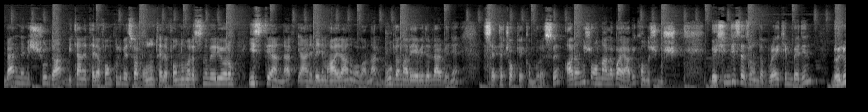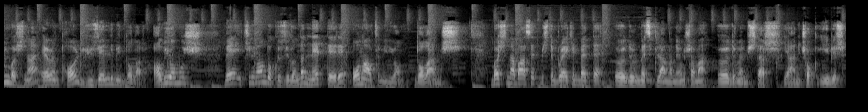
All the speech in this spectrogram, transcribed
ben demiş şurada bir tane telefon kulübesi var. Onun telefon numarasını veriyorum. İsteyenler yani benim hayranım olanlar buradan arayabilirler beni. Sete çok yakın burası. Aramış onlarla bayağı bir konuşmuş. 5. sezonda Breaking Bad'in bölüm başına Aaron Paul 150 bin dolar alıyormuş. Ve 2019 yılında net değeri 16 milyon dolarmış. Başına bahsetmiştim Breaking Bad'de öldürülmesi planlanıyormuş ama öldürmemişler. Yani çok iyi bir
